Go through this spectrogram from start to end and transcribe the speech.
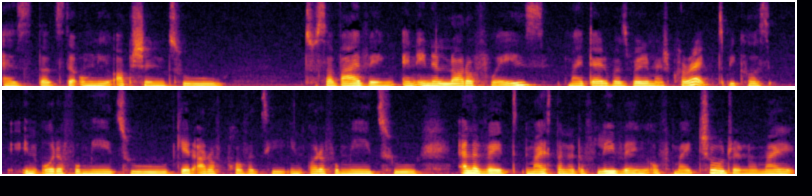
as that's the only option to to surviving and in a lot of ways my dad was very much correct because in order for me to get out of poverty in order for me to elevate my standard of living of my children or my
